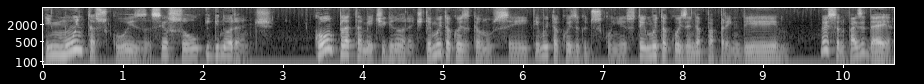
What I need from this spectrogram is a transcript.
em muitas coisas, eu sou ignorante. Completamente ignorante. Tem muita coisa que eu não sei, tem muita coisa que eu desconheço, tem muita coisa ainda para aprender. Mas você não faz ideia.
